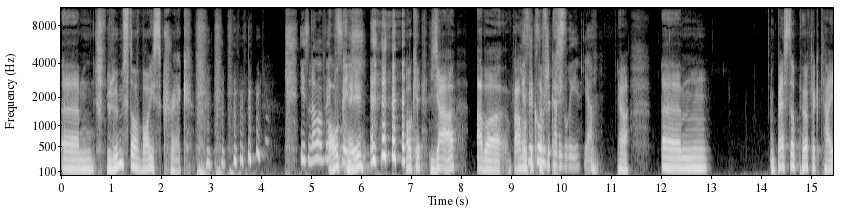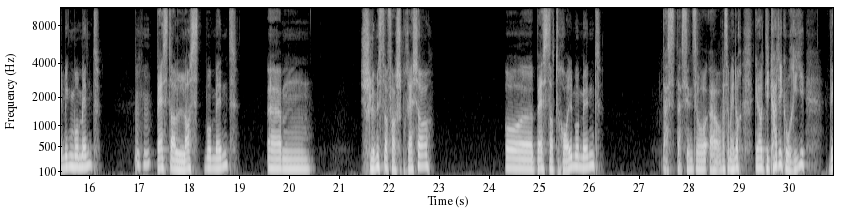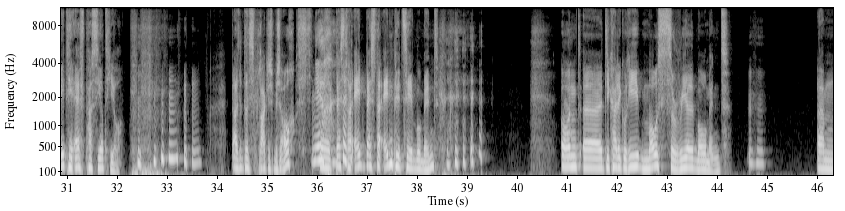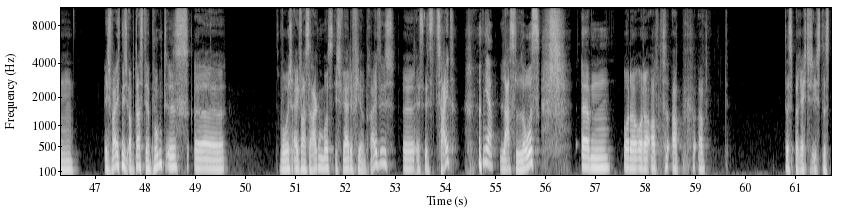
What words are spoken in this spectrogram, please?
ähm, schlimmster Voice-Crack. Die sind aber witzig. Okay. Okay, ja, aber warum Ist eine komische dafür, Kategorie, ja. Ja. Ähm, bester Perfect Timing Moment. Mhm. Bester Lost Moment. Ähm, schlimmster Versprecher. Uh, bester Troll-Moment. Das, das sind so, äh, was haben wir noch? Genau, die Kategorie WTF passiert hier. Also das frage ich mich auch. Ja. Äh, bester, bester NPC-Moment. Und ja. äh, die Kategorie Most Surreal Moment. Mhm. Ähm, ich weiß nicht, ob das der Punkt ist, äh, wo ich einfach sagen muss, ich werde 34, äh, es ist Zeit. Ja. Lass los. Ähm, oder oder ob, ob, ob das berechtigt ist, das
